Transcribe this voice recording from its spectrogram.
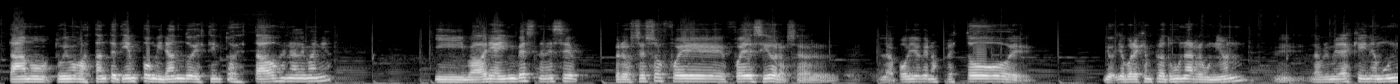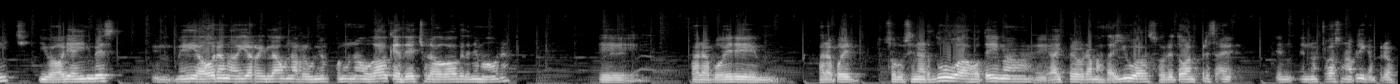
estábamos, tuvimos bastante tiempo mirando distintos estados en Alemania y Bavaria Invest en ese proceso fue, fue decidor, o sea, el, apoyo que nos prestó. Eh, yo, yo, por ejemplo, tuve una reunión eh, la primera vez que vine a Múnich y Bavaria Invest en media hora me había arreglado una reunión con un abogado, que es de hecho el abogado que tenemos ahora, eh, para, poder, para poder solucionar dudas o temas. hay programas de ayuda, sobre todo a empresas, en, en nuestro caso no aplican, pero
